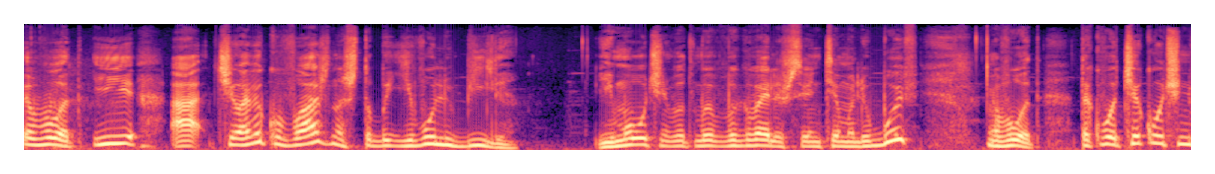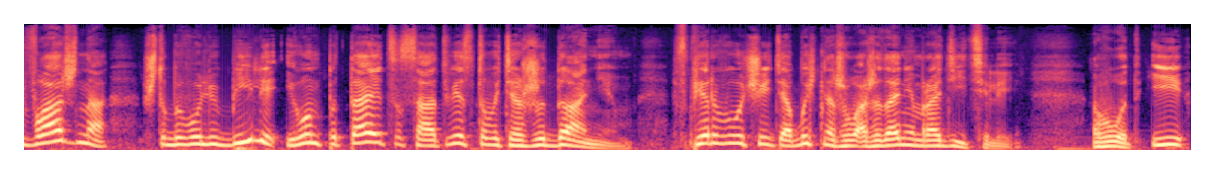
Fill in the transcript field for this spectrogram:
Вот. И а, человеку важно, чтобы его любили. Ему очень, вот вы, вы говорили, что сегодня тема любовь, вот. Так вот, человеку очень важно, чтобы его любили, и он пытается соответствовать ожиданиям. В первую очередь, обычно ожиданиям родителей. Вот. И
